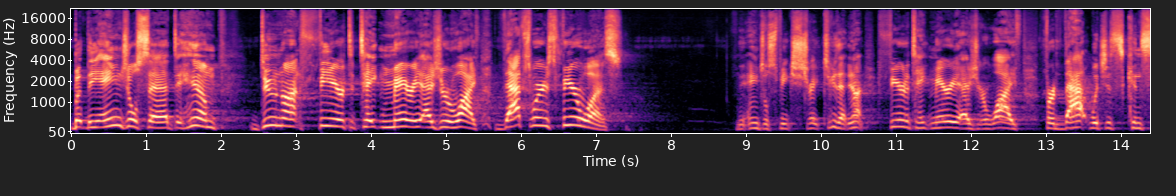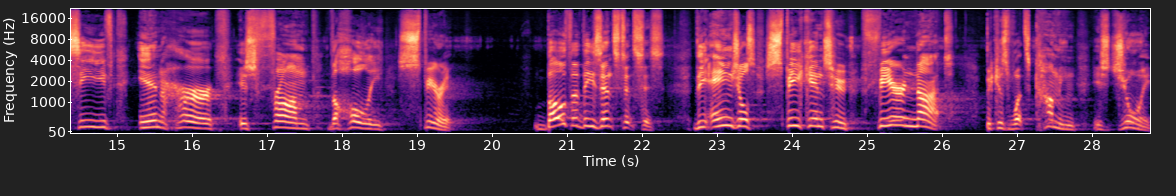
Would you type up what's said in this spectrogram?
But the angel said to him, Do not fear to take Mary as your wife. That's where his fear was. The angel speaks straight to that. Do not fear to take Mary as your wife, for that which is conceived in her is from the Holy Spirit. Both of these instances, the angels speak into fear not because what's coming is joy.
